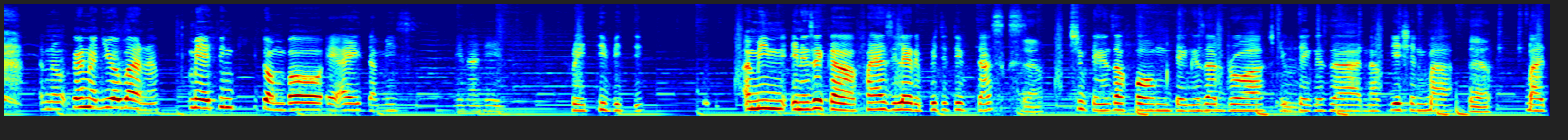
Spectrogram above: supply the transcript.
no unajua bana mi i think kitu ambao ai itamiss ni nani creativity. I mean inaweza ikafanya zile repetitive tasks. Yeah, sijui kutengeneza form kutengeneza drawer sijui kutengeneza navigation bar. Yeah, but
